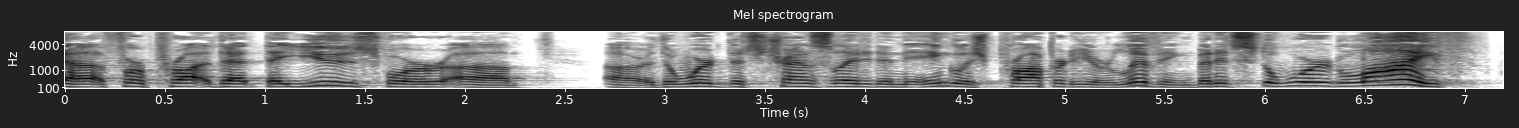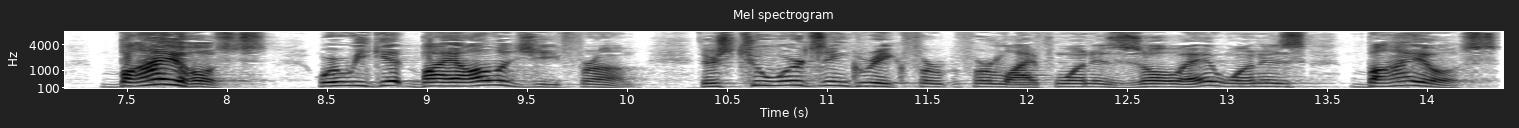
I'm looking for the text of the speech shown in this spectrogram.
uh, for pro- that they use for uh, uh, the word that's translated in the English property or living, but it's the word life bios, where we get biology from. There's two words in Greek for, for life. One is zoe, one is bios.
